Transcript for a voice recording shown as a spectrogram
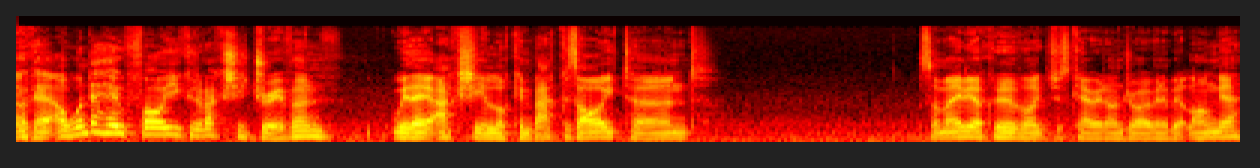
Okay, I wonder how far you could have actually driven without actually looking back, because I turned. So maybe I could have like just carried on driving a bit longer.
